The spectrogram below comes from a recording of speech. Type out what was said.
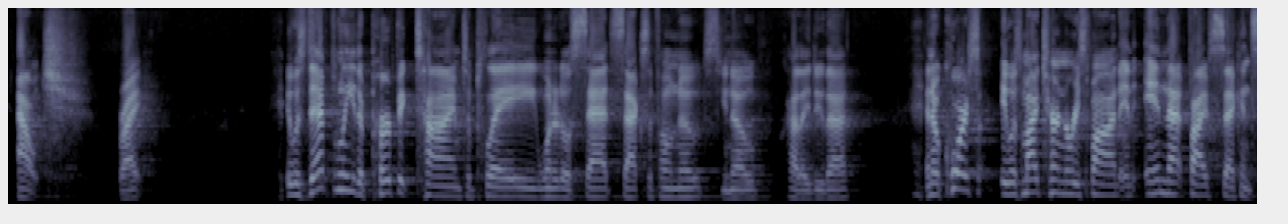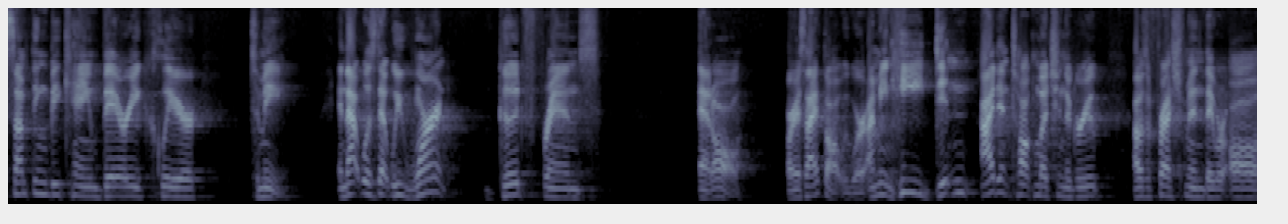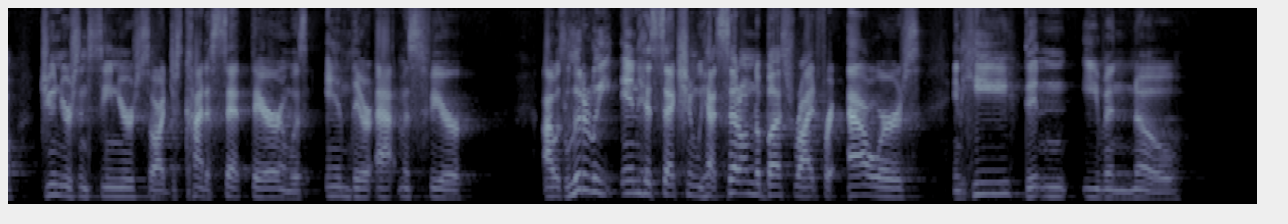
Ouch, right? It was definitely the perfect time to play one of those sad saxophone notes. You know how they do that? And of course, it was my turn to respond. And in that five seconds, something became very clear to me. And that was that we weren't good friends at all, or as I thought we were. I mean, he didn't, I didn't talk much in the group. I was a freshman, they were all juniors and seniors, so I just kind of sat there and was in their atmosphere. I was literally in his section. We had sat on the bus ride for hours, and he didn't even know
